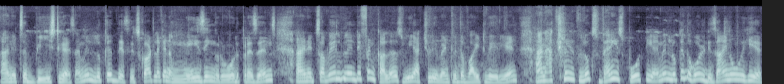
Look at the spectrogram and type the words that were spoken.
and it's a beast guys. I mean look at this. It's got like an amazing road presence and it's available in different colors. We actually went with the white variant and actually it looks very sporty. I mean look at the whole design over here.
